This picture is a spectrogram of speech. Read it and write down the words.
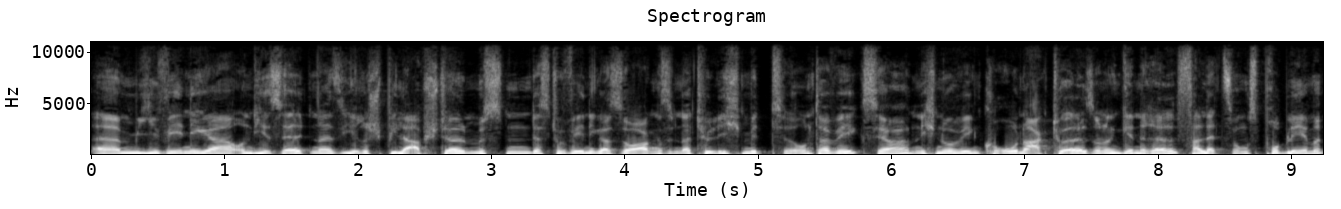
Ähm, je weniger und je seltener sie ihre Spiele abstellen müssten, desto weniger Sorgen sind natürlich mit äh, unterwegs, ja. Nicht nur wegen Corona aktuell, sondern generell Verletzungsprobleme.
